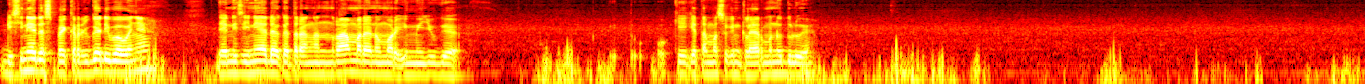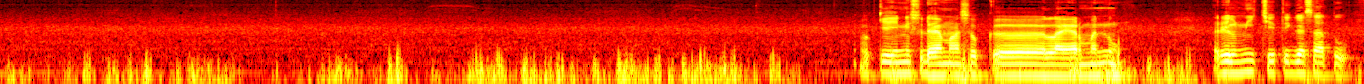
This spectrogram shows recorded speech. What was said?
Di sini ada speaker juga di bawahnya dan di sini ada keterangan RAM dan nomor IMEI juga. Gitu. Oke, kita masukin ke layar menu dulu ya. Oke, ini sudah masuk ke layar menu. Realme C31.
